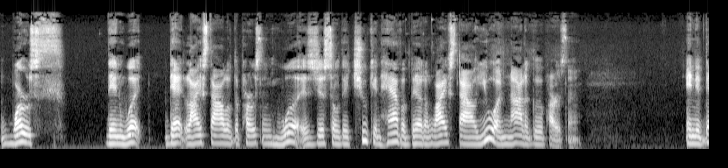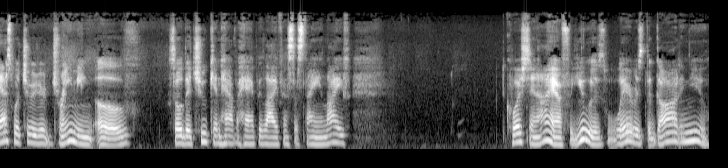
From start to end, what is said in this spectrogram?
worse than what that lifestyle of the person was, just so that you can have a better lifestyle, you are not a good person. And if that's what you're dreaming of, so that you can have a happy life and sustain life. The question I have for you is where is the God in you?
